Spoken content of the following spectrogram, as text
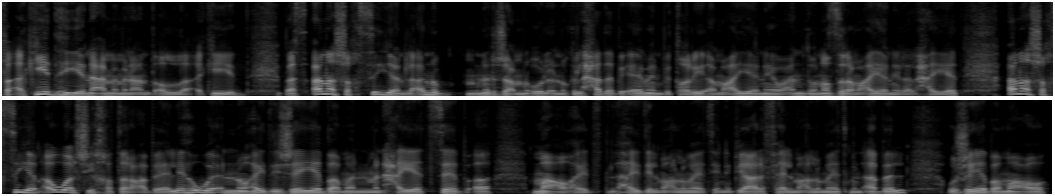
فأكيد هي نعمة من عند الله أكيد. بس أنا شخصيا لأنه بنرجع بنقول إنه كل حدا بيآمن بطريقة معينة وعنده نظرة معينة للحياة أنا شخصيا أول شيء خطر على بالي هو إنه هيدي جايبها من من حياة سابقة معه هيدي هيدي المعلومات. يعني بيعرف هاي المعلومات من قبل وجايبها معه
